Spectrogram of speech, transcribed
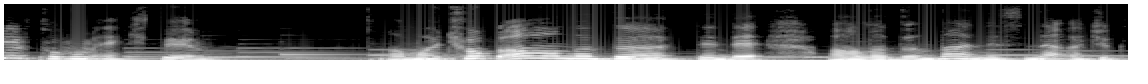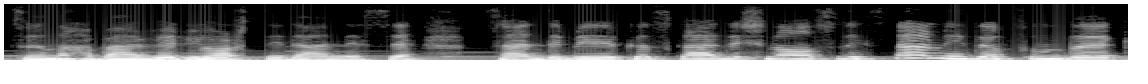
bir tohum ekti. Ama çok ağladı dedi. Ağladığında annesine acıktığını haber veriyor dedi annesi. Sen de bir kız kardeşin olsun ister miydin fındık?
